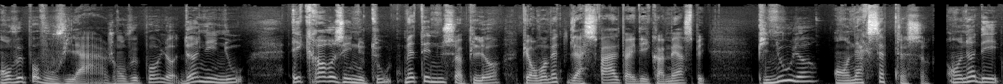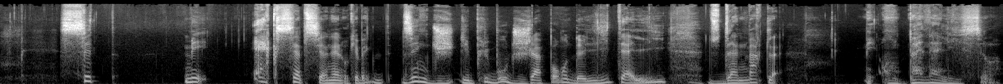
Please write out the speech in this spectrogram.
on veut pas vos villages, on veut pas, là, donnez-nous, écrasez-nous tout, mettez-nous ça plat, puis on va mettre de l'asphalte avec des commerces, puis, puis nous, là, on accepte ça. On a des sites, mais exceptionnels au Québec, dignes des plus beaux du Japon, de l'Italie, du Danemark, mais on banalise ça.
